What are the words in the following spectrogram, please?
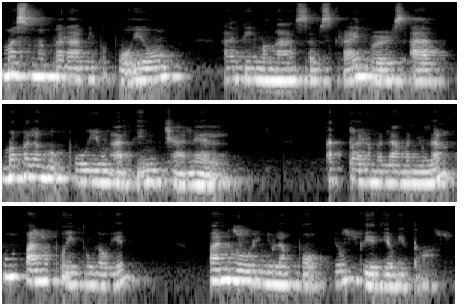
mas maparami pa po yung ating mga subscribers at mapalago po yung ating channel. At para malaman nyo na kung paano po ito gawin, panoorin nyo lang po yung video ito.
